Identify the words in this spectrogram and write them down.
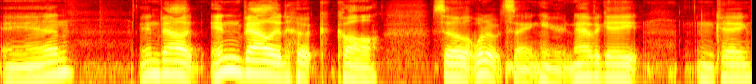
and invalid invalid hook call. So what are we saying here? Navigate. Okay.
